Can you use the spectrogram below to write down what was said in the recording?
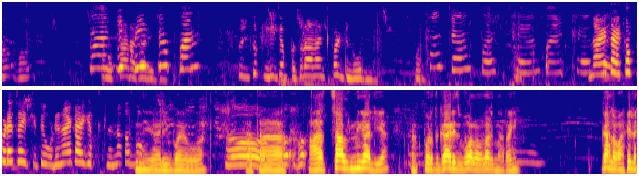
हो, हो. तुझी तुटली चप्पल तुला आणायची पलटून नाही काय कपडेच आहे ती तेवढी नाही काय घेतली नका बघू. निघाली बाय बाबा हो, हो, आता हो. आज चाल निघाली पण परत गाडीच बोलावं लागणार आहे. घालवायला.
